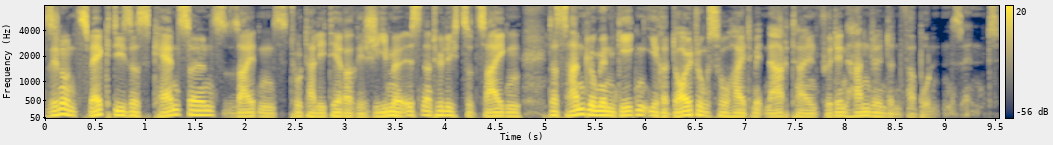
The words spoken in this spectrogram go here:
Sinn und Zweck dieses Cancelns seitens totalitärer Regime ist natürlich zu zeigen, dass Handlungen gegen ihre Deutungshoheit mit Nachteilen für den Handelnden verbunden sind.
